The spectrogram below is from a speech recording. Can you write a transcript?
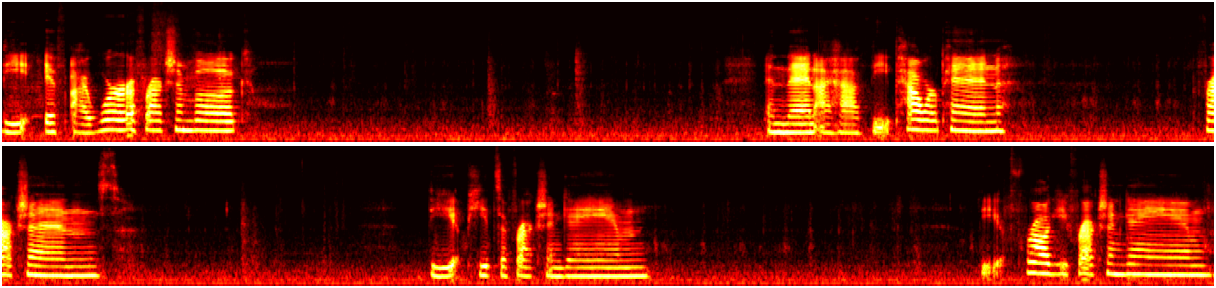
The If I Were a Fraction book. And then I have the Power Pen fractions, the pizza fraction game, the froggy fraction game,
